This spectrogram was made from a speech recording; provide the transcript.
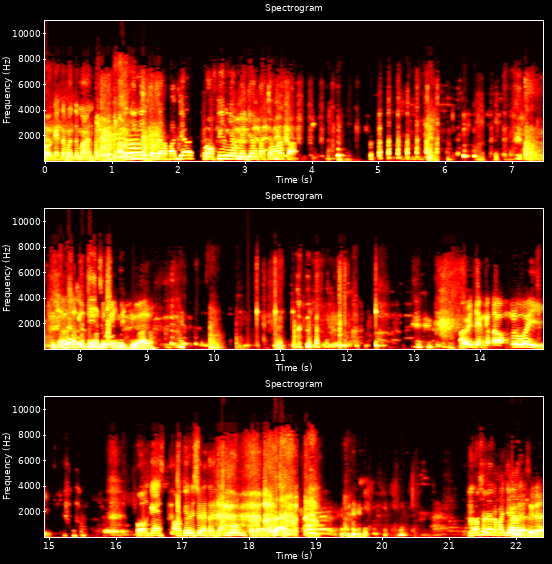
Oke teman-teman, kali ini saudara Fajar profilnya megang kacamata. Itu salah satu produk yang dijual. Woi jangan ketawa mulu woi. Oke, oke udah sudah terjambung saudara Fajar. Halo saudara Sudah Fajar. sudah.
